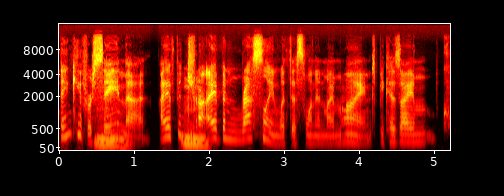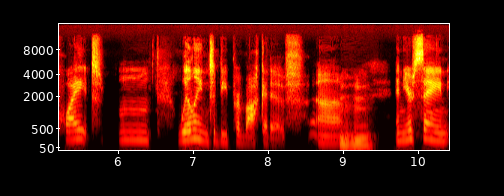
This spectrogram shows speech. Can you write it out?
Thank you for saying mm. that. I have been mm. try- I have been wrestling with this one in my mind because I am quite mm, willing to be provocative. Um, mm-hmm. And you're saying,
